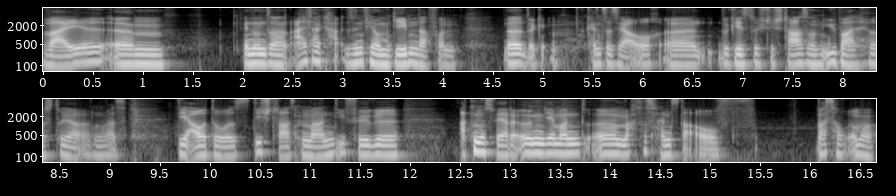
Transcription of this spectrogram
weil ähm, in unserem Alltag sind wir umgeben davon. Ne, du kennst es ja auch. Äh, du gehst durch die Straße und überall hörst du ja irgendwas. Die Autos, die Straßenbahn, die Vögel, Atmosphäre, irgendjemand äh, macht das Fenster auf, was auch immer.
